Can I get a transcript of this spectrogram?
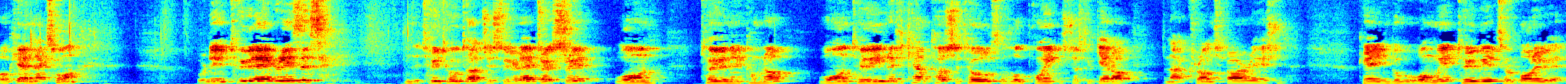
Okay, next one. We're doing two leg raises and the two toe touches. So your legs out straight, one, two, and then coming up, one, two. Even if you can't touch the toes, the whole point is just to get up in that crunch variation. Okay, you can go with one weight, two weights, or body weight.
